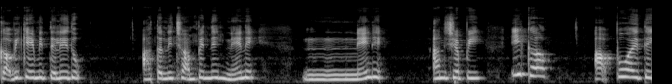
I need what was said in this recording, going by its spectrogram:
కవికేమీ తెలీదు. అతన్ని చంపింది నేనే నేనే అని చెప్పి ఇక అప్పు అయితే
